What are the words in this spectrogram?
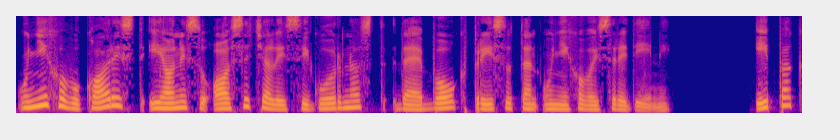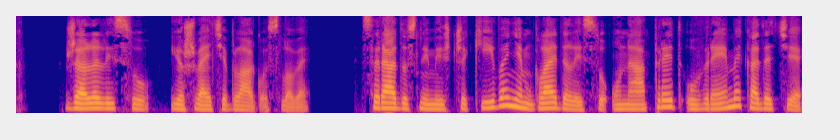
u njihovu korist i oni su osjećali sigurnost da je Bog prisutan u njihovoj sredini. Ipak, želeli su još veće blagoslove. S radosnim iščekivanjem gledali su unapred u vreme kada će,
